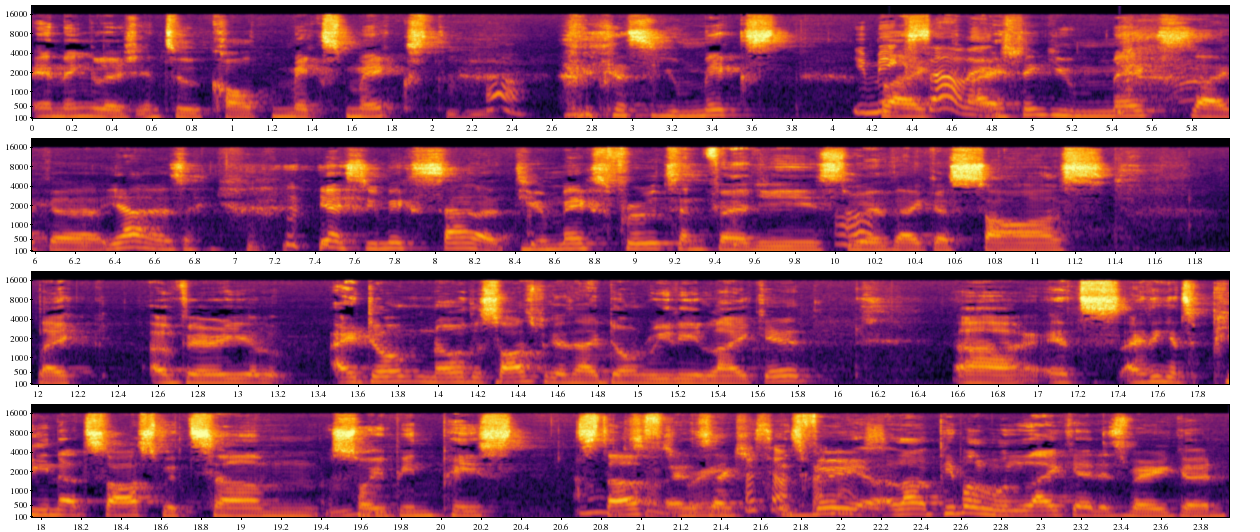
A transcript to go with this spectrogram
in English into called mixed mixed, Oh. because you mix you make like salad. I think you mix like uh yeah it's like, yes you mix salad. You mix fruits and veggies Oh. with like a sauce, like a very I don't know the sauce because I don't really like it. Uh, it's I think it's peanut sauce with some soybean paste stuff. sounds it's great. like That it's very nice. a lot of people who like it. It's very good.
